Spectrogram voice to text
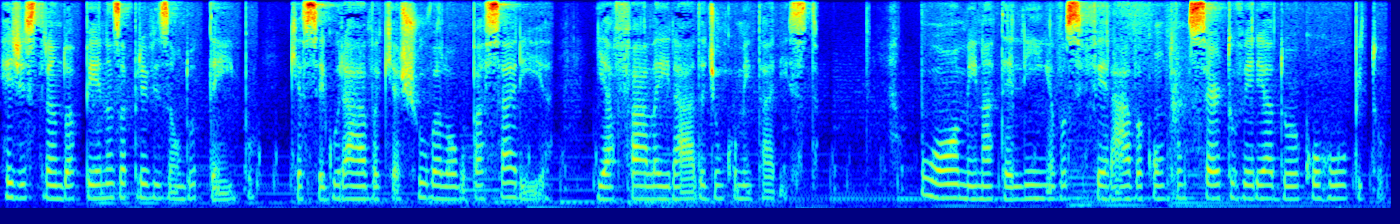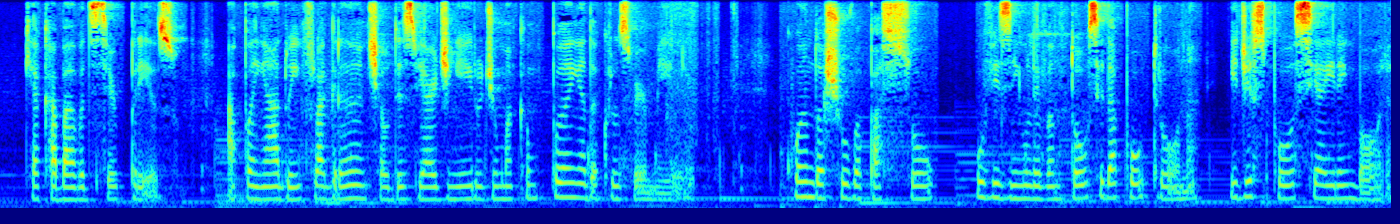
registrando apenas a previsão do tempo, que assegurava que a chuva logo passaria, e a fala irada de um comentarista. O homem na telinha vociferava contra um certo vereador corrupto que acabava de ser preso apanhado em flagrante ao desviar dinheiro de uma campanha da Cruz Vermelha. Quando a chuva passou, o vizinho levantou-se da poltrona e dispôs-se a ir embora,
